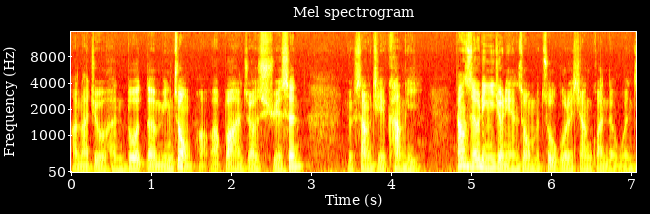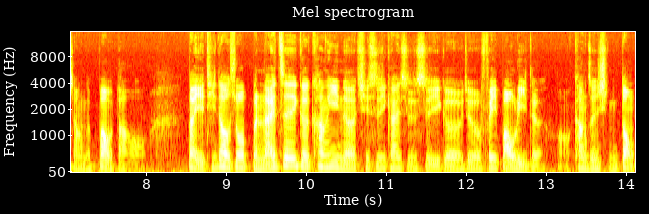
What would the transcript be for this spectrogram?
啊，那就很多的民众啊，包含主要是学生，有上街抗议。当时二零一九年的时候，我们做过了相关的文章的报道哦。那也提到说，本来这个抗议呢，其实一开始是一个就非暴力的哦抗争行动，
